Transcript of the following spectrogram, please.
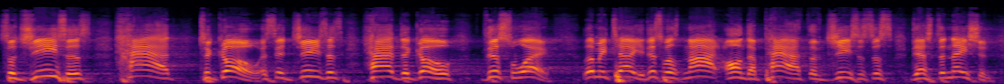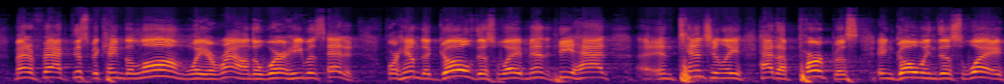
So Jesus had to go. It said Jesus had to go this way. Let me tell you, this was not on the path of Jesus' destination. Matter of fact, this became the long way around to where he was headed. For him to go this way meant he had uh, intentionally had a purpose in going this way,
